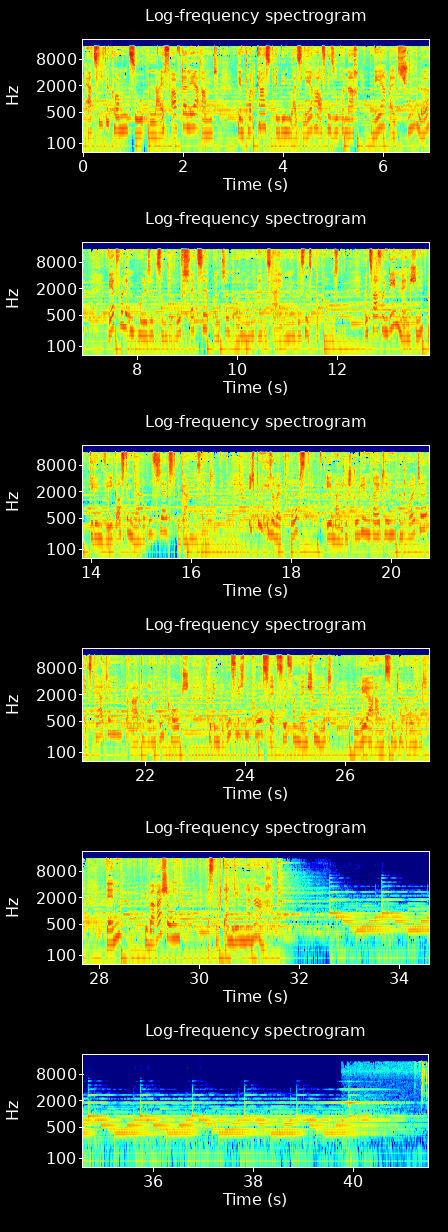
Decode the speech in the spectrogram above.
Herzlich willkommen zu Live After Lehramt, dem Podcast, in dem du als Lehrer auf der Suche nach mehr als Schule wertvolle Impulse zum Berufswechsel und zur Gründung eines eigenen Business bekommst. Und zwar von den Menschen, die den Weg aus dem Lehrberuf selbst gegangen sind. Ich bin Isabel Probst, ehemalige Studienrätin und heute Expertin, Beraterin und Coach für den beruflichen Kurswechsel von Menschen mit Lehramtshintergrund. Denn Überraschung, es gibt ein Leben danach.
